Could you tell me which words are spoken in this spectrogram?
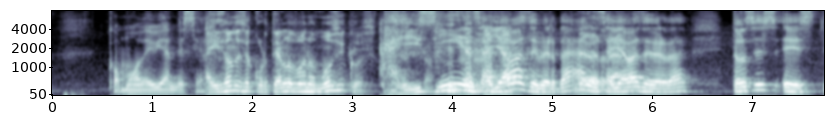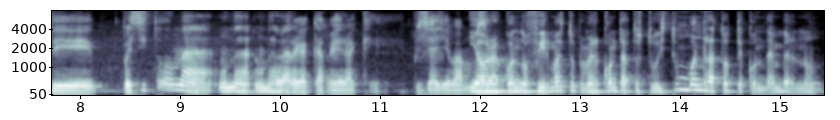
como debían de ser. Ahí es donde se curtían los buenos músicos. Ahí sí, ensayabas de verdad, De verdad. ensayabas de verdad. Entonces, este, pues sí, toda una, una, una larga carrera que pues ya llevamos. Y ahora, cuando firmas tu primer contrato, estuviste un buen ratote con Denver, ¿no?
